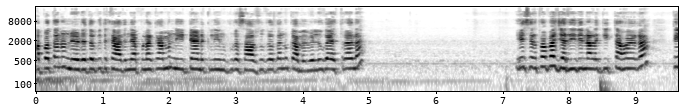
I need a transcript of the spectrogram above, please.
ਆਪਾਂ ਤੁਹਾਨੂੰ ਨੇੜੇ ਤੋਂ ਵੀ ਦਿਖਾ ਦਿੰਦੇ ਹਾਂ ਆਪਣਾ ਕੰਮ ਨੀਟ ਐਂਡ ਕਲੀਨ ਪੂਰਾ ਸਾਫ਼ ਸੁਥਰਾ ਤੁਹਾਨੂੰ ਕੰਮ ਮਿਲੂਗਾ ਇਸ ਤਰ੍ਹਾਂ ਦਾ। ਇਹ ਸਿਰਫ ਆਪਾਂ ਜਰੀ ਦੇ ਨਾਲ ਕੀਤਾ ਹੋਏਗਾ ਤੇ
